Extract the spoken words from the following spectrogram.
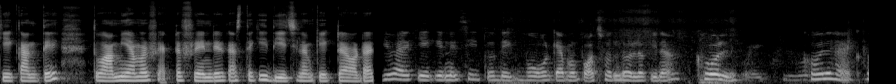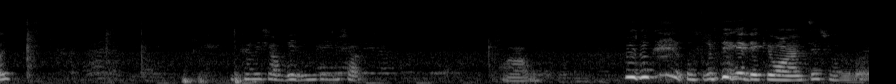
কেক আনতে। তো আমি আমার একটা ফ্রেন্ডের কাছ থেকেই দিয়েছিলাম কেকটার অর্ডার কেক এনেছি, তো দেখব ওর কেমন পছন্দ হলো কিনা। খোল। খোল হ্যাঁ খোল। এখানে সব বেলুন টেলুন সব। উপর থেকে দেখে মনে হচ্ছে সুন্দর।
